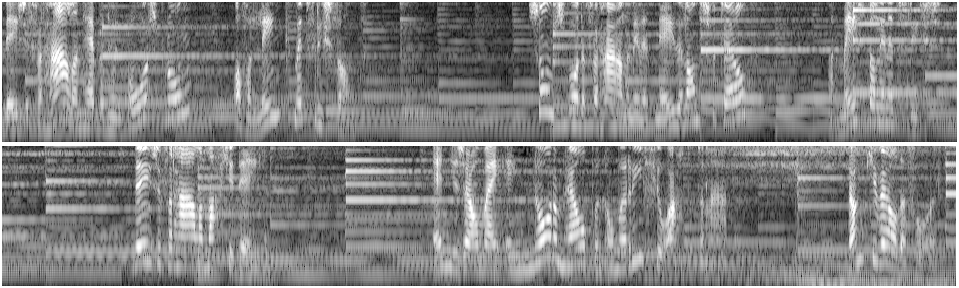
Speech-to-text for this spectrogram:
Deze verhalen hebben hun oorsprong of een link met Friesland. Soms worden verhalen in het Nederlands verteld, maar meestal in het Fries. Deze verhalen mag je delen. En je zou mij enorm helpen om een review achter te laten. Dank je wel daarvoor.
